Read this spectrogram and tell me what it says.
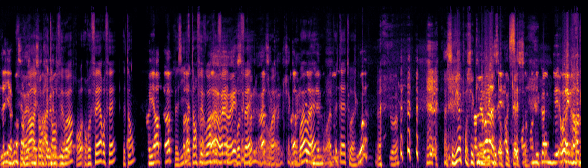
il y a 20 Fais Fais voir, Ouais, attends, fais voir. Re- Refais, refais. Attends, Regarde, hop. vas-y, attends, fais voir, Ah, refais, ouais, refais. colle, ouais, Ouais. peut-être, ouais. Tu vois, tu vois. Ah, c'est bien pour ceux qui nous voilà, écoutent en podcast. on est quand même des. Ouais, grave.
